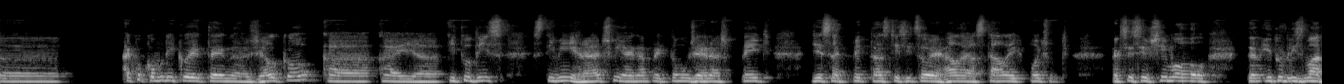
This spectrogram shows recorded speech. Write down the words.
uh, ako komunikuje ten Želko a aj Itudis s tými hráčmi, aj napriek tomu, že hráš 5, 10, 15 tisícové hale a stále ich počuť tak si si všimol, ten Itudis má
